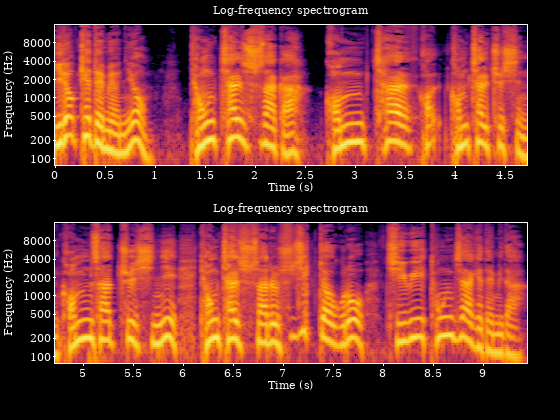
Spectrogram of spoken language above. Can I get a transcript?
이렇게 되면요. 경찰 수사가 검찰 검찰 출신, 검사 출신이 경찰 수사를 수직적으로 지휘 통제하게 됩니다.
